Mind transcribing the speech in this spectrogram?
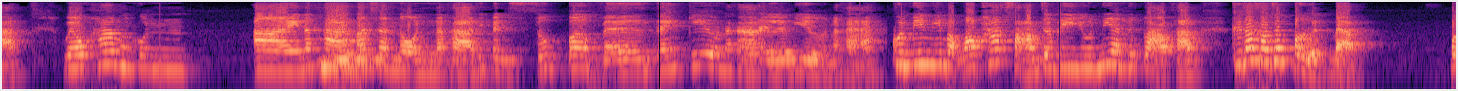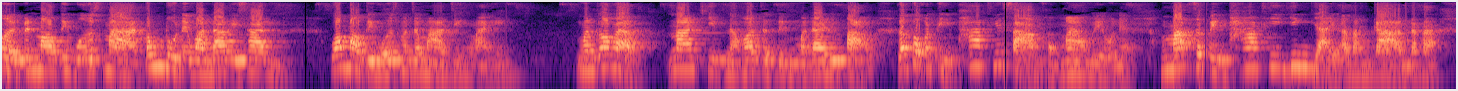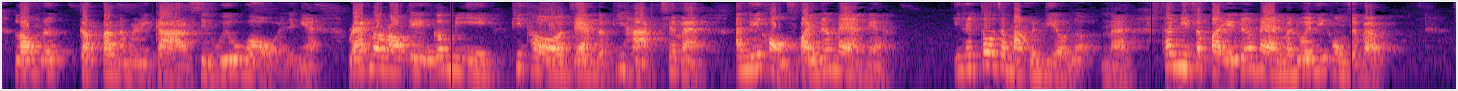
เวลคัมคุณ อายนะคะนัชนนท์นะคะที่เป็นซูเปอร์แฟน thank you นะคะ I love you นะคะ คุณมิมีบอกว่าภาค 3 จะรียูเนียนหรือเปล่าครับ คือถ้าเขาจะเปิดแบบ เปิดเป็นมัลติเวิร์สมาต้องดูในวันด้าวิชั่นว่ามัลติเวิร์สมันจะมาจริงไหม มันก็แบบน่าคิดนะว่าจะดึงมาได้หรือเปล่า แล้วปกติภาคที่ 3 ของมาเวลเนี่ย มักจะเป็นภาคที่ยิ่งใหญ่อลังการนะคะ ลองนึกกับตันอเมริกาซิวิลวอร์อย่างเงี้ย แร็กนาร็อกเองก็มีพี่ทอแจมกับพี่ฮักใช่ไหมอันนี้ของสไปเดอร์แมนเนี่ยอิเล็กโตจะมาคนเดียวเหรอนะถ้ามีสไปเดอร์แมนมาด้วยนี่คงจะแบบ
